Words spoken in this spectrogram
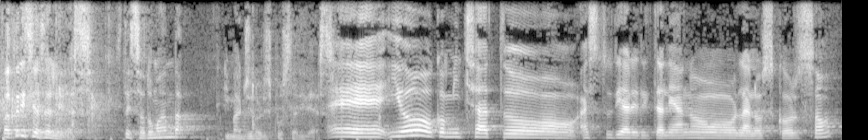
Patrizia Salinas, stessa domanda, immagino risposta diversa. Eh, io ho cominciato a studiare l'italiano l'anno scorso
